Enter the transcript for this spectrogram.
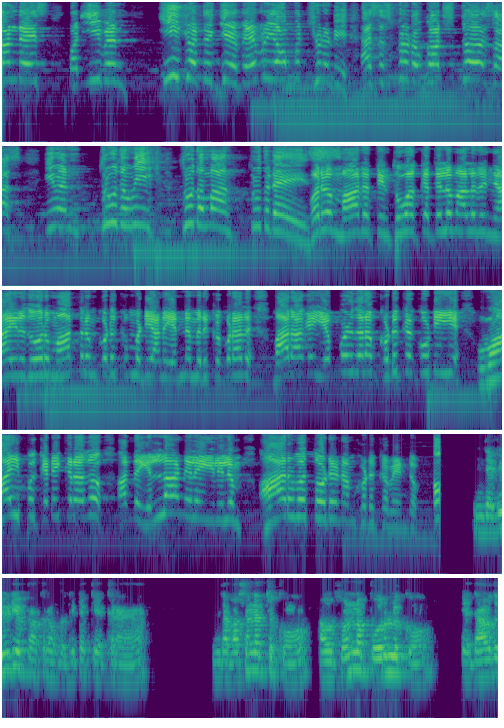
Sundays, but even eager to give every opportunity as the Spirit of God stirs us, even through the week, through the days. வரும் மாதத்தின் துவக்கத்திலும் அல்லது ஞாயிறு தோறும் மாத்திரம் கொடுக்கும்படியான எண்ணம் இருக்கக்கூடாது. மாறாக எப்பொழுதெல்லாம் கொடுக்கக்கூடிய வாய்ப்பு கிடைக்கிறதோ அந்த எல்லா நிலையிலும் ஆர்வத்தோடு நாம் கொடுக்க வேண்டும். இந்த வீடியோ பார்க்குறவங்க கிட்ட கேட்குறேன். இந்த வசனத்துக்கும் அவர் சொன்ன பொருளுக்கும் ஏதாவது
